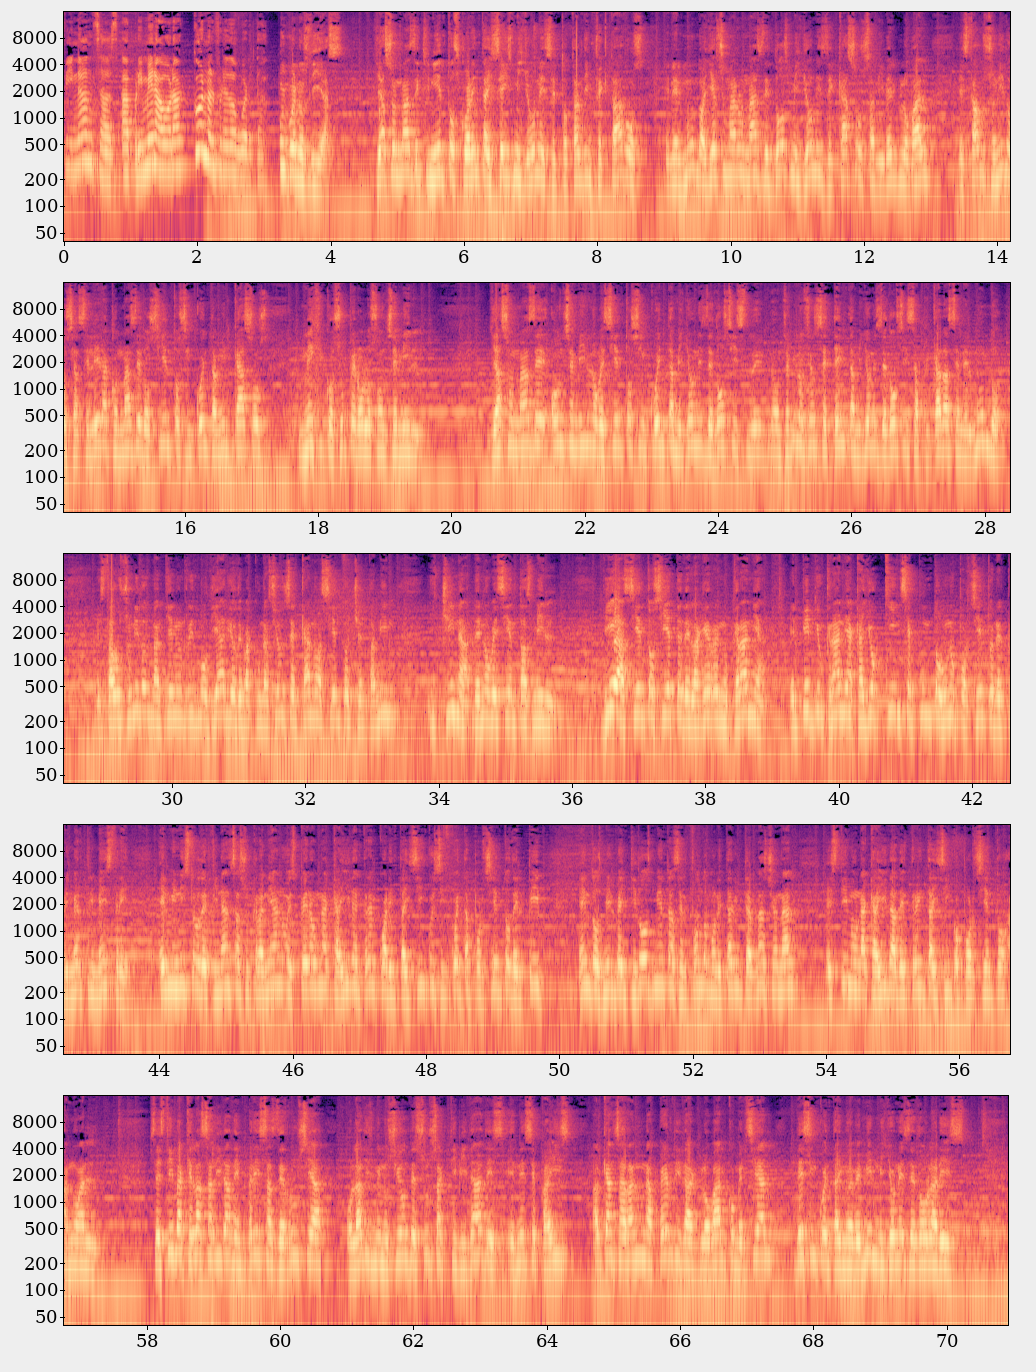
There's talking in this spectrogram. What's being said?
Finanzas a primera hora con Alfredo Huerta. Muy buenos días. Ya son más de 546 millones el total de infectados en el mundo. Ayer sumaron más de 2 millones de casos a nivel global. Estados Unidos se acelera con más de 250 mil casos. México superó los 11 mil. Ya son más de 11.950 millones de dosis, 11.970 millones de dosis aplicadas en el mundo. Estados Unidos mantiene un ritmo diario de vacunación cercano a 180 mil y China de 900 mil. Día 107 de la guerra en Ucrania. El PIB de Ucrania cayó 15.1% en el primer trimestre. El ministro de Finanzas ucraniano espera una caída entre el 45 y 50% del PIB en 2022, mientras el Fondo Monetario Internacional estima una caída del 35% anual. Se estima que la salida de empresas de Rusia o la disminución de sus actividades en ese país alcanzarán una pérdida global comercial de 59 mil millones de dólares.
